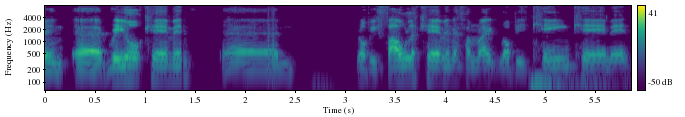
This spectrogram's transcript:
mean, uh, Rio came in, um, Robbie Fowler came in, if I'm right. Robbie Keane came in,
